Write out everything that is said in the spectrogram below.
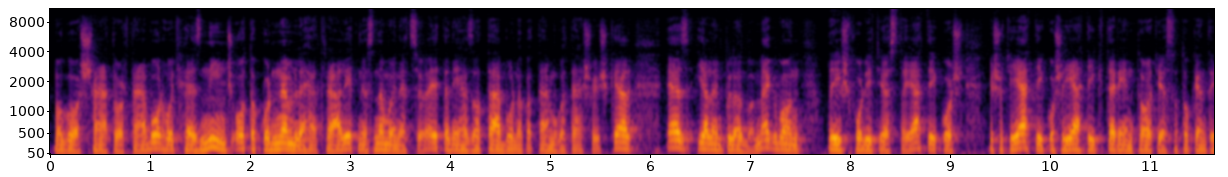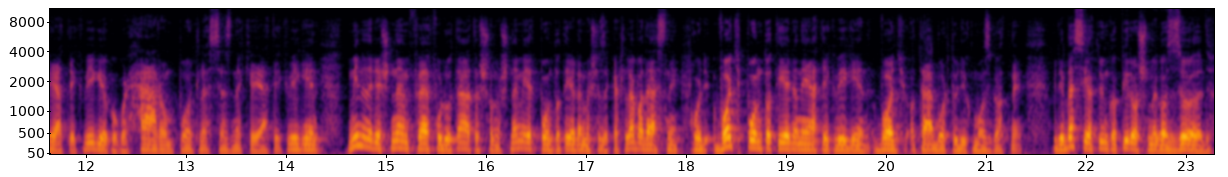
maga a sátortábor, hogyha ez nincs ott, akkor nem lehet rálépni, ezt nem olyan egyszerű ejteni, ehhez a tábornak a támogatása is kell. Ez jelen pillanatban megvan, de is fordítja ezt a játékos, és hogyha a játékos a játék terén tartja ezt a tokent a játék végéig, akkor három pont lesz ez neki a játék végén. Minden egyes nem fel felfordult általános nem ér pontot, érdemes ezeket levadászni, hogy vagy pontot érjen a játék végén, vagy a tábor tudjuk mozgatni. Ugye beszéltünk a piros meg a zöld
